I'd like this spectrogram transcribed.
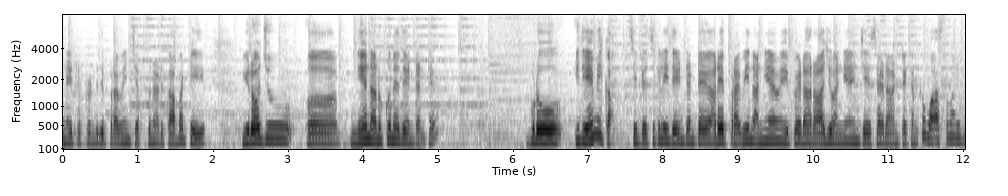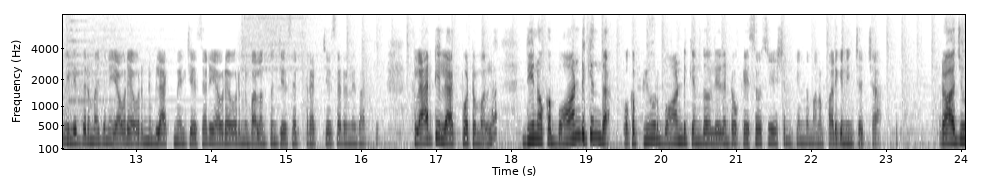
అనేటటువంటిది ప్రవీణ్ చెప్తున్నాడు. కాబట్టి ఈరోజు నేను అనుకునేది ఏంటంటే ఇప్పుడు ఇదేమీ కాదు. సి బేసికలీ ఇది ఏంటంటే అరే ప్రవీణ్ అన్యాయం అయిపోయాడా? రాజు అన్యాయం చేశాడా? అంటే కనుక వాస్తవానికి వీళ్ళిద్దరి మధ్యన ఎవరు ఎవరిని బ్లాక్మెయిల్ చేశారు? ఎవరు ఎవరిని బలవంతం చేశారు? థ్రెట్ చేశారు అనే దానికి క్లారిటీ లేకపోవటం వల్ల దీని ఒక బాండ్ కింద ఒక ప్యూర్ బాండ్ కింద లేదంటే ఒక అసోసియేషన్ కింద మనం పరిగణించవచ్చా రాజు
